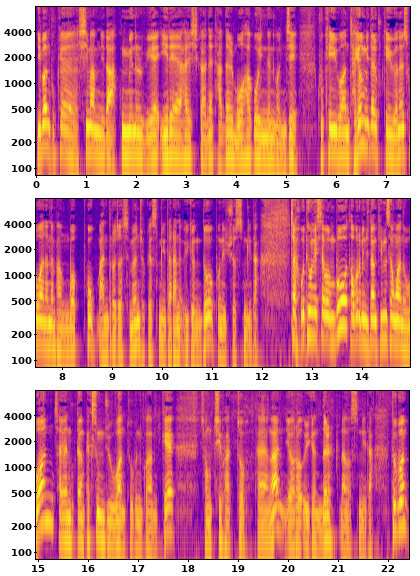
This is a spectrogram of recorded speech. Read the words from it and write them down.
이번 국회 심합니다. 국민을 위해 일해야 할 시간에 다들 뭐 하고 있는 건지 국회의원, 자격미달 국회의원을 소환하는 방법 꼭 만들어졌으면 좋겠습니다. 라는 의견도 보내주셨습니다. 자, 오태훈의 시사본부 더불어민주당 김성환 의원, 자유한국당 백승주 의원 두 분과 함께 정치화도 다양한 여러 의견들 나눴습니다. 두 분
